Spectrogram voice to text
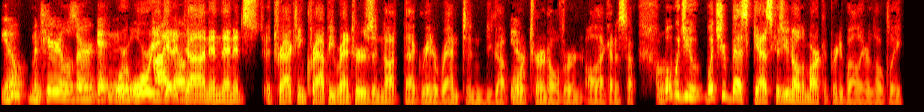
you know materials are getting or or you get it done and then it's attracting crappy renters and not that great a rent and you got yeah. more turnover and all that kind of stuff what would you what's your best guess because you know the market pretty well here locally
